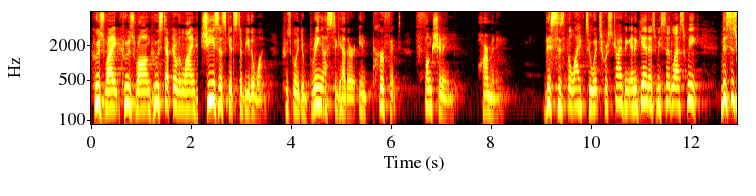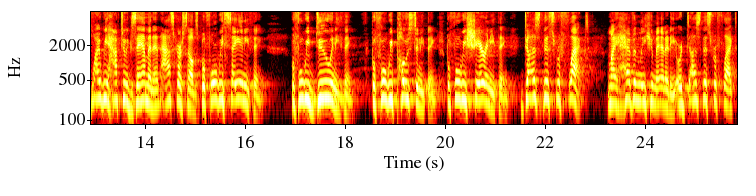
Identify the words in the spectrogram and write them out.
who's right, who's wrong, who stepped over the line. Jesus gets to be the one who's going to bring us together in perfect, functioning harmony. This is the life to which we're striving. And again, as we said last week, this is why we have to examine and ask ourselves before we say anything, before we do anything, before we post anything, before we share anything. Does this reflect my heavenly humanity or does this reflect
